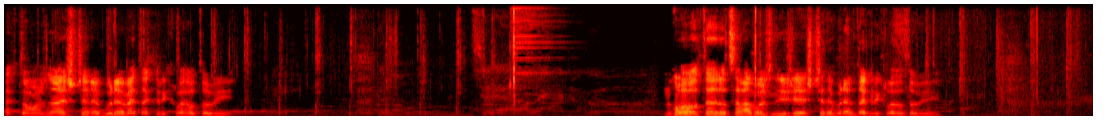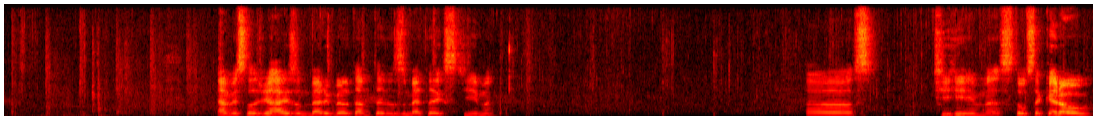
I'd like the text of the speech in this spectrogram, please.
Tak to možná ještě nebudeme tak rychle hotový. No, to je docela možný, že ještě nebudeme tak rychle hotový. Já myslel, že Heisenberg byl tam ten zmetek s tím... Uh, s tím, s tou sekerou.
